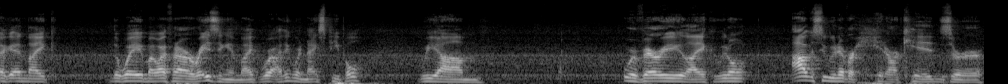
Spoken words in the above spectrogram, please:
again, like the way my wife and I are raising him, like we're I think we're nice people. We um we're very like we don't obviously we never hit our kids or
